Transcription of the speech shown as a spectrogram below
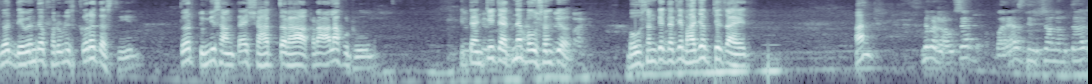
जर देवेंद्र फडणवीस करत असतील तर तुम्ही सांगताय शहात्तर हा आकडा आला कुठून? की त्यांची त्यातनं बहुसंख्य बहुसंख्य त्यातले भाजपचेच आहेत. हा? रावसाहेब बऱ्याच दिवसानंतर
